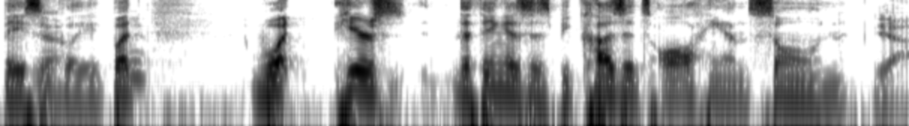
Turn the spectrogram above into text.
basically. But Yeah. what here's the thing is, is because it's all hand sewn, Yeah.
